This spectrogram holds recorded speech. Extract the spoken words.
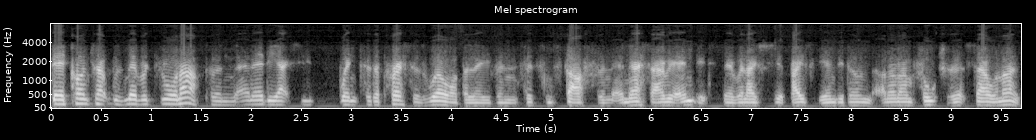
their contract was never drawn up, and, and Eddie actually went to the press as well, I believe, and said some stuff, and, and that's how it ended. Their relationship basically ended on, on an unfortunate sour note.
